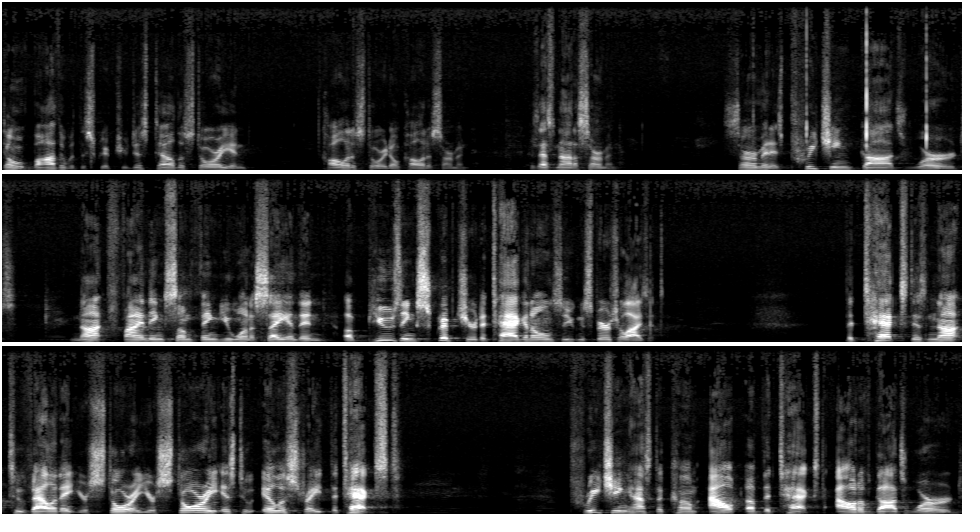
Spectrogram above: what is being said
Don't bother with the scripture. Just tell the story and call it a story. Don't call it a sermon, because that's not a sermon. Sermon is preaching God's words not finding something you want to say and then abusing Scripture to tag it on so you can spiritualize it. The text is not to validate your story, your story is to illustrate the text. Preaching has to come out of the text, out of God's Word.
